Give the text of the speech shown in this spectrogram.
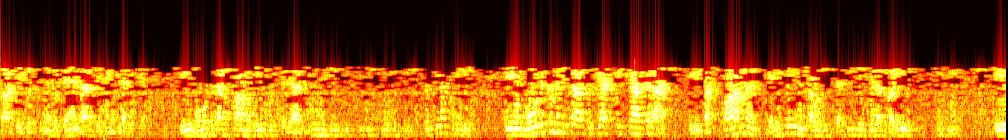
පාටේ කොටනකොට ඇඳාසේ හැංගිලා හිටියා. ඒ මොහොත දක්වාම මේ පුද්ගලයා ජීවිතේ කිසි කිසි කිසි ඒ මූලිකම නිසා සුඛයක් ඉච්ඡා කළා. ඒ දක්වාම දෙහිතෙන් කවුරුත් දැකීද කියලා බයි. ඒ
